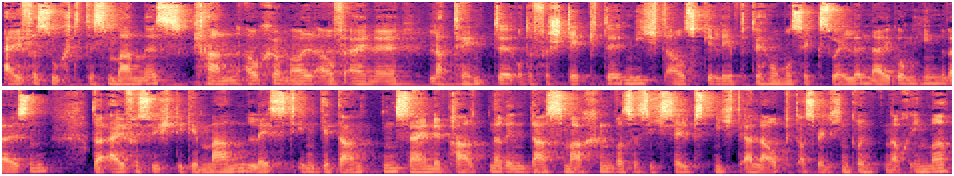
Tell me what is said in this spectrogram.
Eifersucht des Mannes kann auch einmal auf eine latente oder versteckte, nicht ausgelebte homosexuelle Neigung hinweisen. Der eifersüchtige Mann lässt in Gedanken seine Partnerin das machen, was er sich selbst nicht erlaubt, aus welchen Gründen auch immer,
